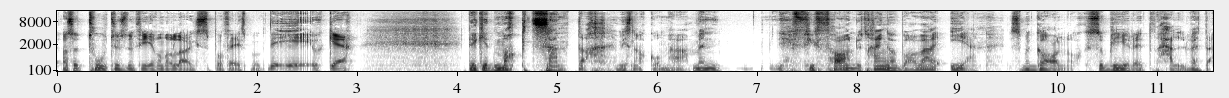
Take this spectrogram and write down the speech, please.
altså 2400 likes på Facebook. Det er jo ikke Det er ikke et maktsenter vi snakker om her, men Fy faen, du trenger bare være én som er gal nok, så blir det et helvete.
